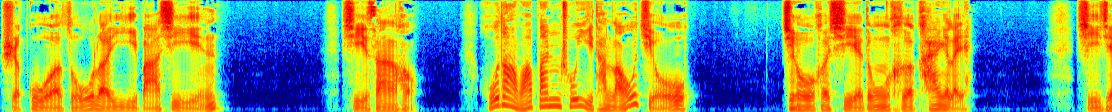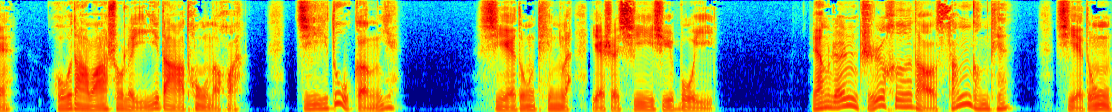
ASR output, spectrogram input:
是过足了一把戏瘾。戏散后，胡大娃搬出一坛老酒，就和谢东喝开了呀。席间，胡大娃说了一大通的话，几度哽咽。谢东听了也是唏嘘不已。两人直喝到三更天，谢东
